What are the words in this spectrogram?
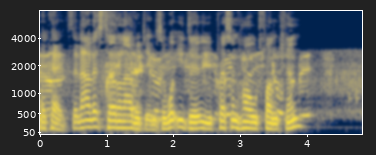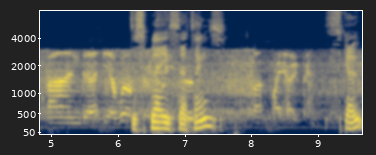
Okay, so now let's turn on averaging. So what you do, you press and hold function, display settings, scope,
